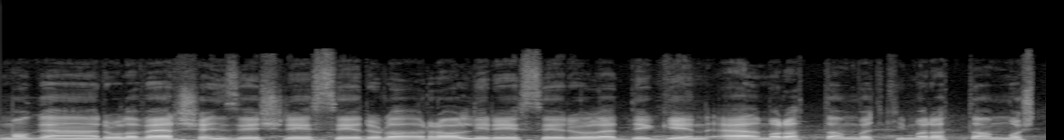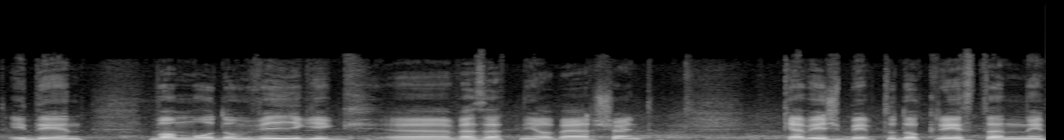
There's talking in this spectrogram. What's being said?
magáról a versenyzés részéről, a rally részéről eddig én elmaradtam, vagy kimaradtam. Most idén van módon végig vezetni a versenyt kevésbé tudok részt venni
